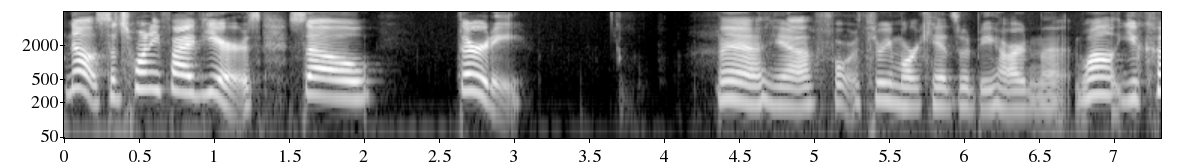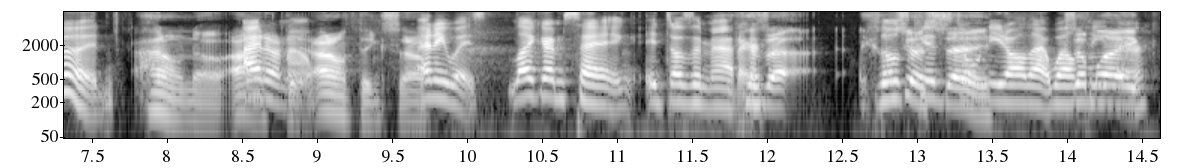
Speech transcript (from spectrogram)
No, so 25 years. So 30. Yeah, yeah. Four, three more kids would be hard in that. Well, you could. I don't know. I I don't thi- know. I don't think so. Anyways, like I'm saying, it doesn't matter. Because I was Those kids say- don't need all that wealth I'm either. like,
